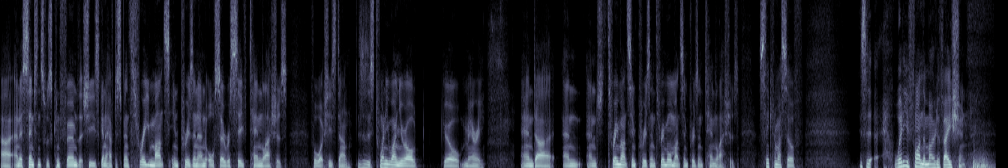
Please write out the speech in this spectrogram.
uh, and her sentence was confirmed that she's going to have to spend three months in prison and also receive 10 lashes for what she's done. This is this 21 year old girl, Mary. And, uh, and, and three months in prison, three more months in prison, 10 lashes. I was thinking to myself, is it, where do you find the motivation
